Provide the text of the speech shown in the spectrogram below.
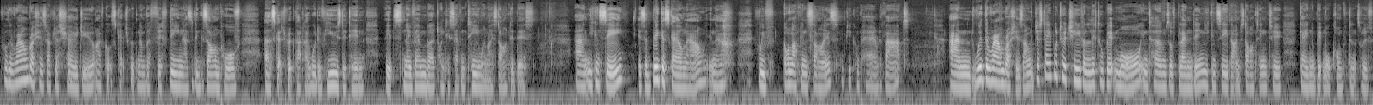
For the round brushes I've just showed you, I've got sketchbook number 15 as an example of a sketchbook that I would have used it in. It's November 2017 when I started this. And you can see it's a bigger scale now. Now we've gone up in size if you compare that. And with the round brushes, I'm just able to achieve a little bit more in terms of blending. You can see that I'm starting to gain a bit more confidence with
